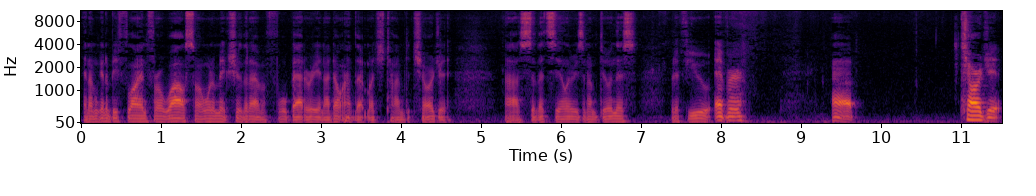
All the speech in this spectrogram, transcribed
and I'm going to be flying for a while, so I want to make sure that I have a full battery and I don't have that much time to charge it. Uh, so that's the only reason I'm doing this. But if you ever uh, charge it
